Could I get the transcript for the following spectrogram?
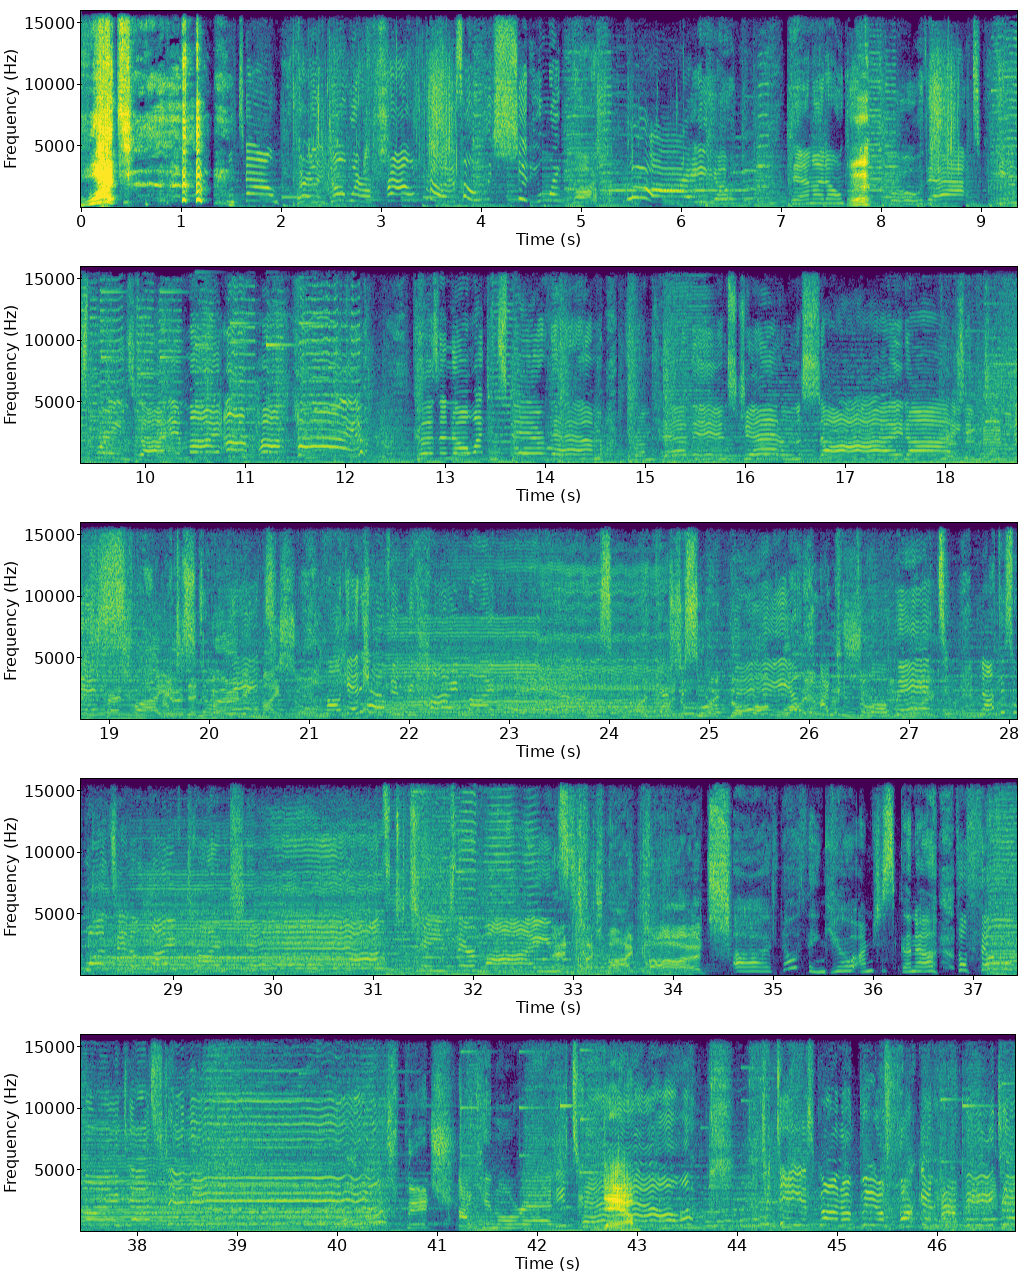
What? I'm just gonna fulfill my destiny. You're lost, bitch. I can already tell. Damn. Today is gonna be a fucking happy day.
